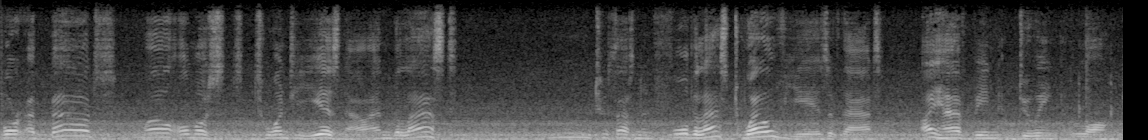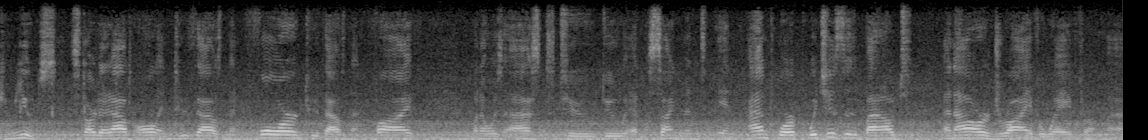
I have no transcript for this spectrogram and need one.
for about well almost 20 years now. And the last mm, 2004, the last 12 years of that, I have been doing long commutes. It started out all in 2004, 2005 when I was asked to do an assignment in Antwerp, which is about an hour drive away from uh,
